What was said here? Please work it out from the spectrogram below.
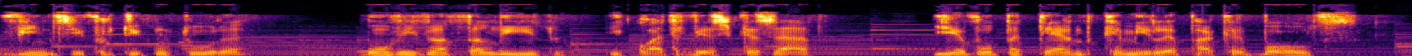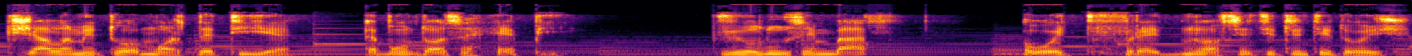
vinhos e fruticultura, bom viva falido e quatro vezes casado, e avô paterno de Camila Parker Bowles, que já lamentou a morte da tia, a bondosa Happy que viu a luz em Bath a 8 de fevereiro de 1932,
